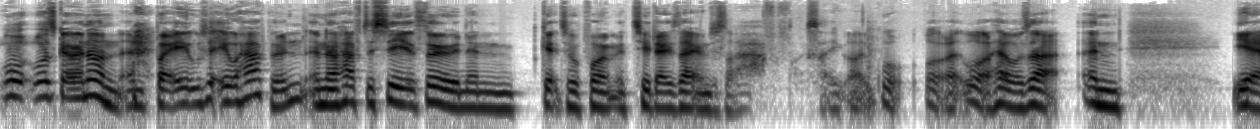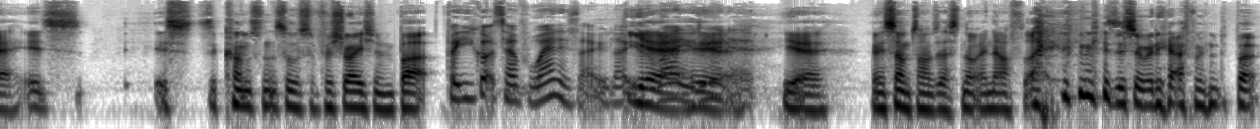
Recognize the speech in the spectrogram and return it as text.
What, what's going on? And but it will, it will happen, and I have to see it through, and then get to a point where two days later I'm just like, "Ah, for fuck's sake! Like what, what, what the hell was that?" And yeah, it's it's a constant source of frustration. But but you've got self awareness though, like you're yeah, aware you're yeah, doing it. yeah. Mean, sometimes that's not enough, like because it's already happened. But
